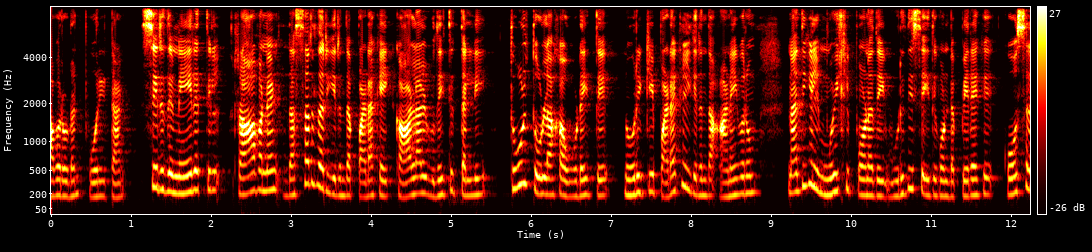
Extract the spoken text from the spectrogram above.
அவருடன் போரிட்டான். சிறிது நேரத்தில் ராவணன் தசரதர் இருந்த படகை காலால் உதைத்து தள்ளி தூள் தூளாக உடைத்து நொறுக்கி படகில் இருந்த அனைவரும் நதியில் மூழ்கி போனதை உறுதி செய்து கொண்ட பிறகு கோசல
